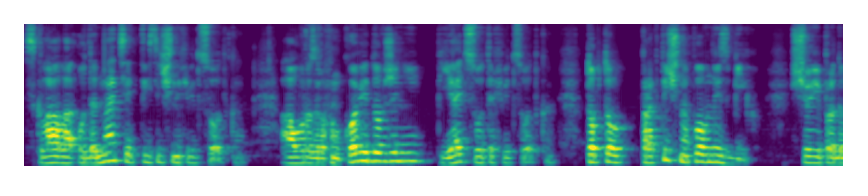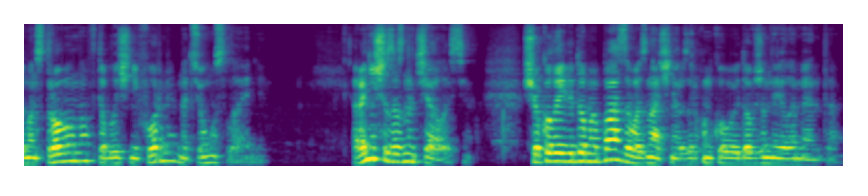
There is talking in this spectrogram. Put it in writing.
склала 11 тисячних відсотка, а у розрахунковій довжині 5 сотих відсотка, тобто практично повний збіг, що і продемонстровано в табличній формі на цьому слайді. Раніше зазначалося, що коли відоме базове значення розрахункової довжини елемента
